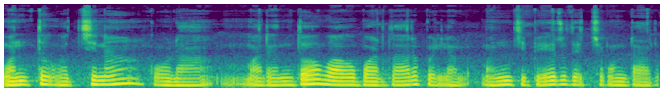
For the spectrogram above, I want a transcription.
వంతు వచ్చినా కూడా మరెంతో బాగుపడతారు పిల్లలు. మంచి పేరు తెచ్చుకుంటారు.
